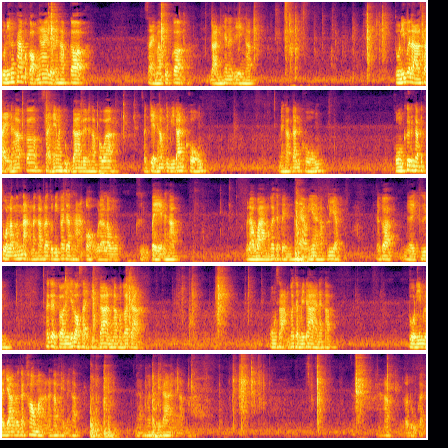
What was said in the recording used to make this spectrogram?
ตัวนี้ค่อนข้างประกอบง่ายเลยนะครับ ก็ใส่มาปุ๊บก็ดันแค่นั้นเองครับ ตัวนี้เวลาใส่นะครับ ก็ใส่ให้มันถูกด้านด้วยนะครับ เพราะว่าสังเกตนะครับจะมีด้านโค้งนไหมครับ ด้านโค้ง โค้งขึ้นนะครับ เป็นตัวรับน้ำหนักนะครับ แล้วตัวนี้ก็จะถางออกเวลาเราขึงเปรนะครับ เวลาวางมันก็จะเป็นแนวนี้นะครับ เรียบ แล้วก็เงยขึ้น ถ้าเกิดกรณีที่เราใส่ผิดด้านนะครับ มันก็จะ องศามก็จะไม่ได้นะครับ ตัวนี้ระยะก็จะเข้ามานะครับเห็นไหมครับ มันก็จะไม่ได้นะครับนะครับ เราดูกัน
